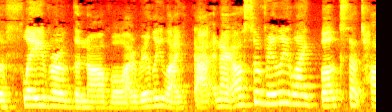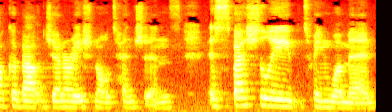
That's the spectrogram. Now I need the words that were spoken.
the flavor of the novel, I really like that. And I also really like books that talk about generational tensions, especially between women.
